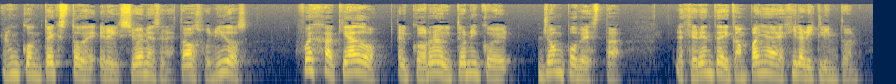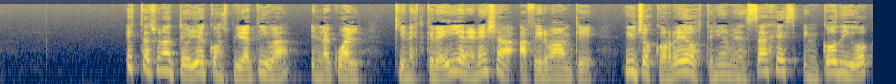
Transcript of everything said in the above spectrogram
en un contexto de elecciones en Estados Unidos, fue hackeado el correo electrónico de John Podesta, el gerente de campaña de Hillary Clinton. Esta es una teoría conspirativa en la cual quienes creían en ella afirmaban que dichos correos tenían mensajes en código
